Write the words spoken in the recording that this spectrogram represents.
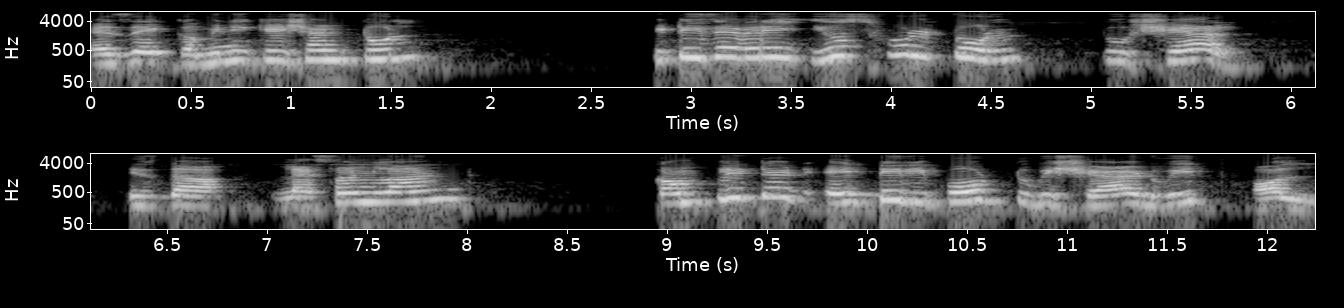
as a communication tool. It is a very useful tool to share is the lesson learned, completed 8D report to be shared with all.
